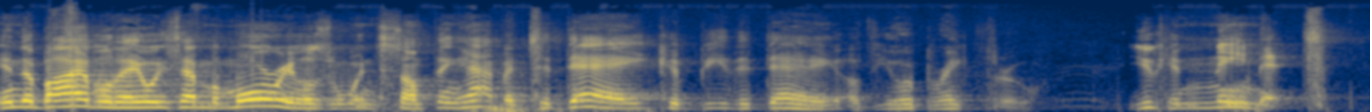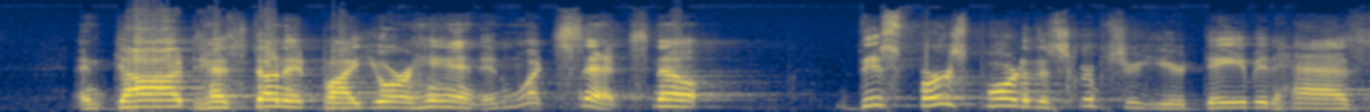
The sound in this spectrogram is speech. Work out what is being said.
In the Bible, they always have memorials when something happened. Today could be the day of your breakthrough. You can name it. And God has done it by your hand. In what sense? Now, this first part of the scripture here, David has,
